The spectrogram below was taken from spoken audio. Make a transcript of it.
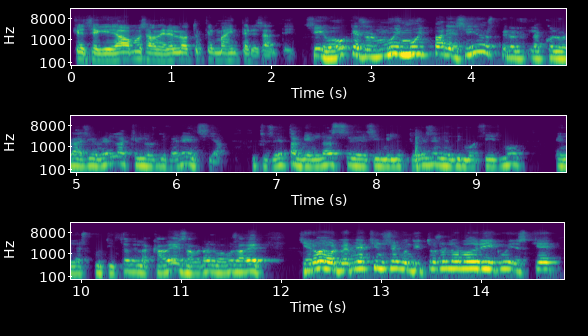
que enseguida vamos a ver el otro que es más interesante. Sí, ojo que son muy, muy parecidos, pero la coloración es la que los diferencia. Entonces también las eh, similitudes en el dimorfismo en las puntitas de la cabeza, ahora lo vamos a ver. Quiero devolverme aquí un segundito solo, Rodrigo, y es que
